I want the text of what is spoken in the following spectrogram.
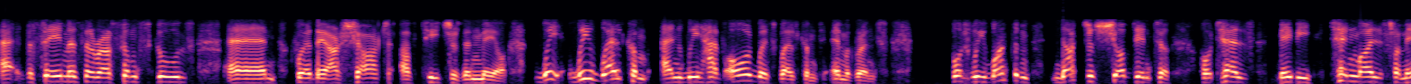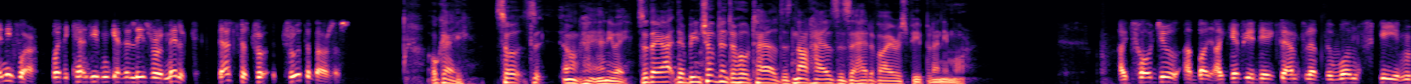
Uh, the same as there are some schools um, where they are short of teachers in Mayo. We, we welcome and we have always welcomed immigrants but we want them not just shoved into hotels maybe 10 miles from anywhere where they can't even get a litre of milk. That's the tr- truth about it. Okay. So, so, okay, anyway. So they are, they're being shoved into hotels. There's not houses ahead of Irish people anymore. I told you about, I gave you the example of the one scheme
